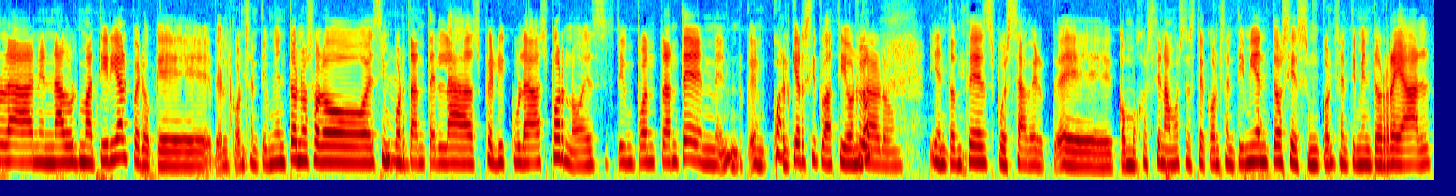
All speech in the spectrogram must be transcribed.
hablan en Adult Material, pero que el consentimiento no solo Mm. es importante en las películas porno, es importante en, en- en cualquier situación, ¿no? Claro. Y entonces, pues saber eh, cómo gestionamos este consentimiento, si es un consentimiento real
